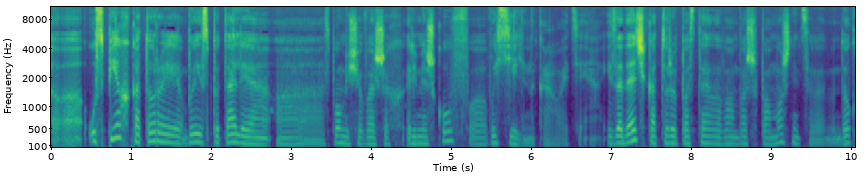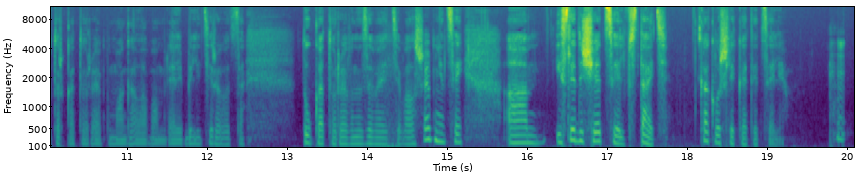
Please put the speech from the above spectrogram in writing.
а, успех, который вы испытали с помощью ваших ремешков, вы сели на кровати. И задача, которую поставила вам ваша помощница, доктор, которая помогала вам реабилитироваться, ту, которую вы называете волшебницей. И следующая цель — встать. Как вы шли к этой цели?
